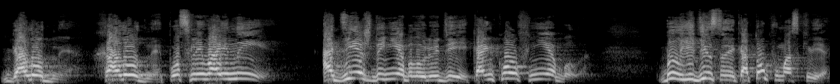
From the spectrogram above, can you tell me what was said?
голодные, холодные, после войны. Одежды не было у людей, коньков не было. Был единственный каток в Москве,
